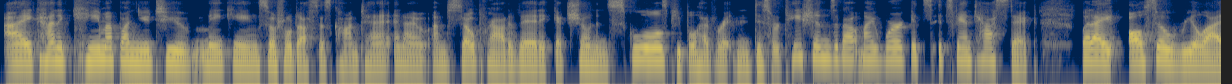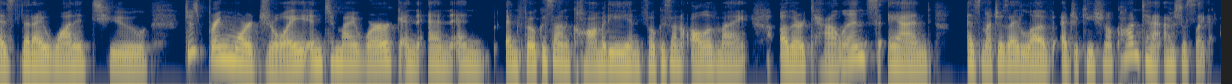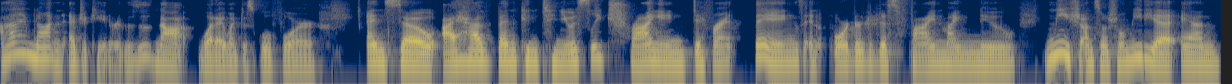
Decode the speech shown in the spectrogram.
I kind of came up on YouTube making social justice content, and I, am so proud of it. It gets shown in schools. People have written dissertations about my work. It's it's fantastic. But I also realized that I wanted to just bring more joy into my work and and and and focus on comedy and focus on all of my other talents and as much as I love educational content, I was just like, I'm not an educator. This is not what I went to school for. And so I have been continuously trying different things in order to just find my new niche on social media. And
